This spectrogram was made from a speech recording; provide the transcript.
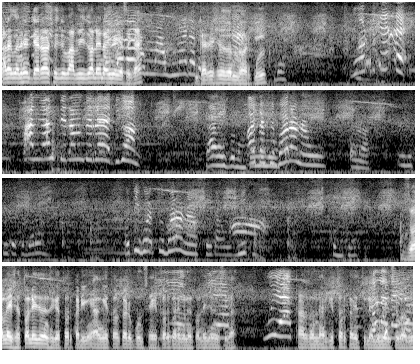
আরেকজন ঢেঁড়স হয়েছে ভাবি জলে নামিয়ে গেছে গা ঢেঁড়সের জন্য আর কি জলে এসে তলে যাচ্ছে তরকারি আগে তরকারি বুনছে, তরকারি মানে তলে যাচ্ছে তার জন্য আর কি তরকারি তুলে নিয়েছে ভাবি।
